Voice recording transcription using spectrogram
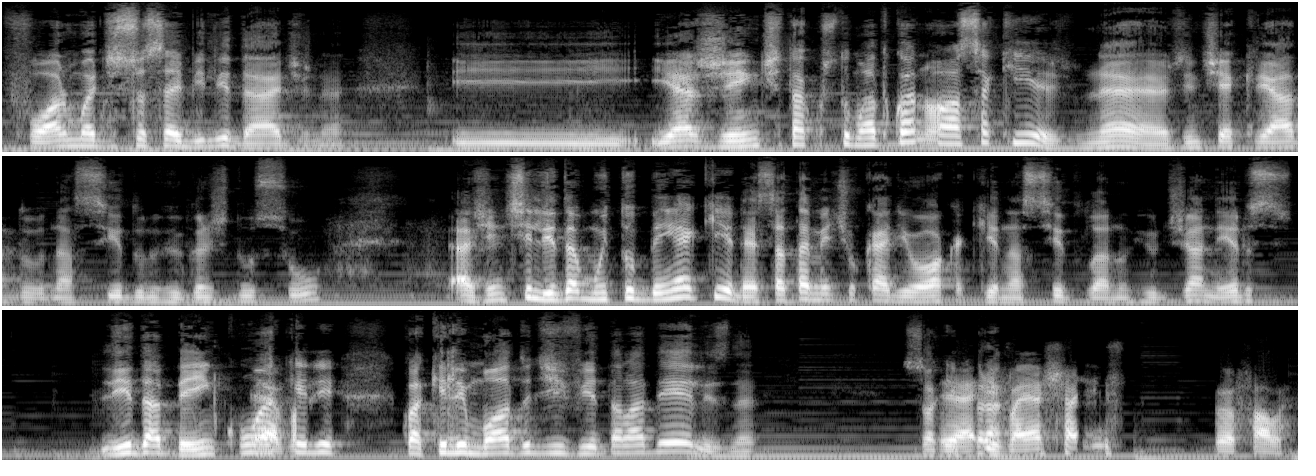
forma de sociabilidade, né? E, e a gente está acostumado com a nossa aqui, né? A gente é criado, nascido no Rio Grande do Sul, a gente lida muito bem aqui, né? Exatamente o carioca que é nascido lá no Rio de Janeiro lida bem com, é, aquele, com aquele modo de vida lá deles, né? Só que é, pra... e vai achar isso. Fala.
